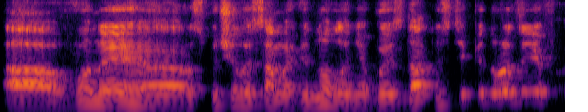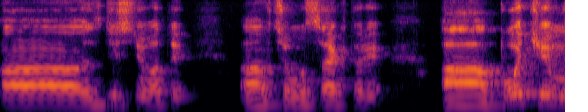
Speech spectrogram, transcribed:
А вони е, розпочали саме відновлення боєздатності підрозділів е, здійснювати в цьому секторі. А потім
